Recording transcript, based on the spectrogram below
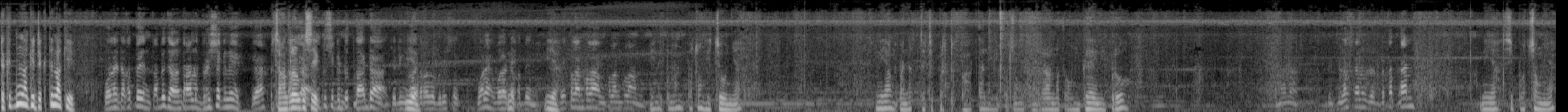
deketin lagi, deketin lagi. Boleh deketin, tapi jangan terlalu berisik nih, ya. Jangan terlalu Iya, berisik. Itu si gendut nggak ada, jadi Iya. nggak terlalu berisik. Boleh, boleh deketin. Iya. Tapi pelan-pelan, pelan-pelan. Ini teman pocong hijaunya. Ini yang banyak jadi perdebatan ini pocong beneran atau enggak ini bro. Gimana? Udah jelas kan, udah deket kan? Ini ya si pocongnya.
